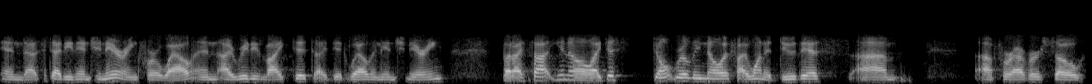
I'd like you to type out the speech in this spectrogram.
and uh, studied engineering for a while, and I really liked it. I did well in engineering, but I thought, you know, I just don't really know if I want to do this um, uh, forever. So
